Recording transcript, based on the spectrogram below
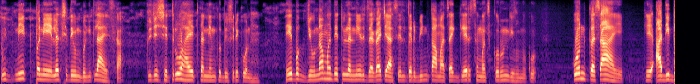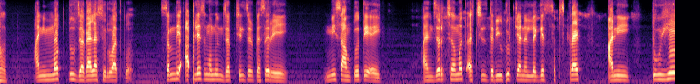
तू नीटपणे लक्ष देऊन बघितलं आहेस का? तुझे शत्रू आहेत का नेमकं दुसरे कोण आहे? हे बघ जीवनामध्ये तुला नीट जगायचे असेल तर बिनकामाचा गैरसमज करून घेऊ नको. कोण कसा आहे हे आधी बघ आणि मग तू जगायला सुरुवात कर. समजे आपलेच म्हणून जगशील तर कसं रे? मी सांगतो ते ऐक. आणि जर सहमत असशील तर यूट्यूब चॅनल लगेच सबस्क्राईब आणि तू हे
